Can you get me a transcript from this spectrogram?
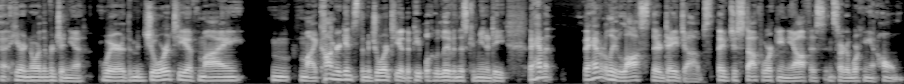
uh, here in Northern Virginia where the majority of my my congregants, the majority of the people who live in this community, they haven't they haven't really lost their day jobs. They've just stopped working in the office and started working at home.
